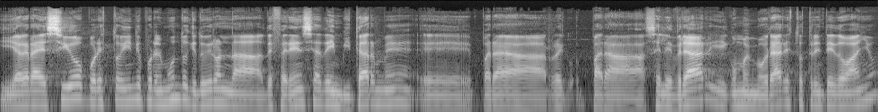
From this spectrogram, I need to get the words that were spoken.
Y agradecido por estos indios por el mundo que tuvieron la deferencia de invitarme eh, para, para celebrar y conmemorar estos 32 años,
